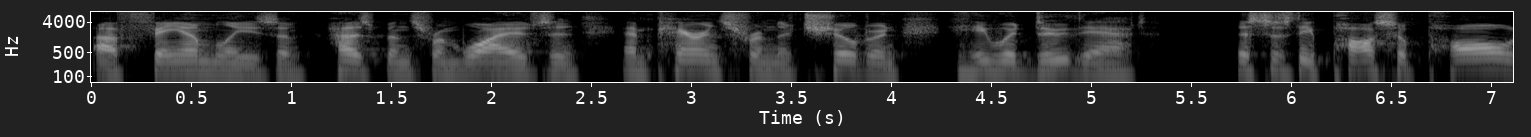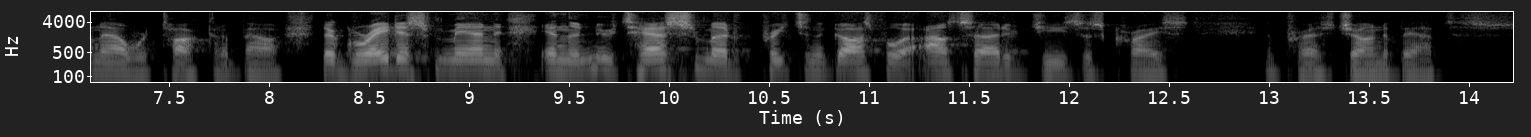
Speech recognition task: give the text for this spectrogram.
uh, families and husbands from wives and, and parents from their children. He would do that. This is the Apostle Paul now we're talking about, the greatest men in the New Testament preaching the gospel outside of Jesus Christ and press John the Baptist.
